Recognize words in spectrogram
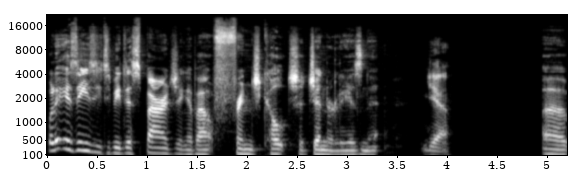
Well, it is easy to be disparaging about fringe culture generally, isn't it? Yeah, Uh,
